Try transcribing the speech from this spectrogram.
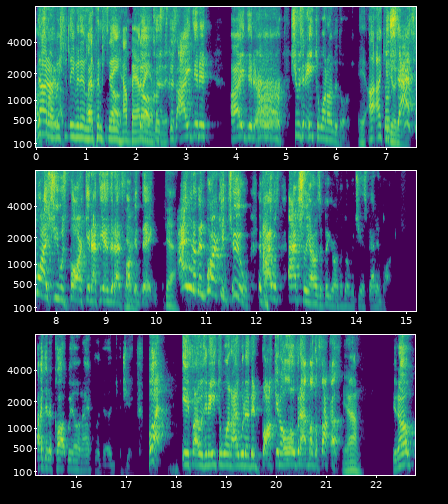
I'm no, sorry. no, we should leave it in. Let them see No, how bad I am. because I did it. I did her. She was an eight to one underdog. Yeah, I, I So can do it. that's why she was barking at the end of that Yeah. fucking thing. Yeah. I would have been barking too if I was actually I was a bigger underdog with GSP. I didn't bark. I did a cartwheel and I acted like a, a G. But if I was an eight to one, I would have been barking all over that motherfucker. Yeah. You know?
